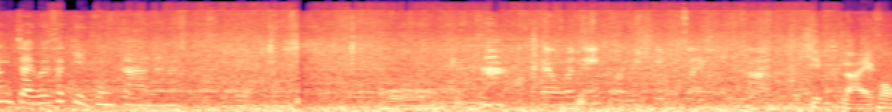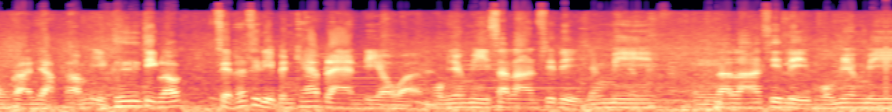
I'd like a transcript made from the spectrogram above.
ตั้งใจไว้สักกี่โครงการนะคะโอ้แต่ว่าในหัวในคิดหลายโครงการคิดหลายโครงการอยากทำอีกคือจริงๆ แล้วเศรษฐศิริเป็นแค่แบรนด์เดียวอะผมยังมีสลานสิริยังมีอืมนาราสิริผมยังมี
